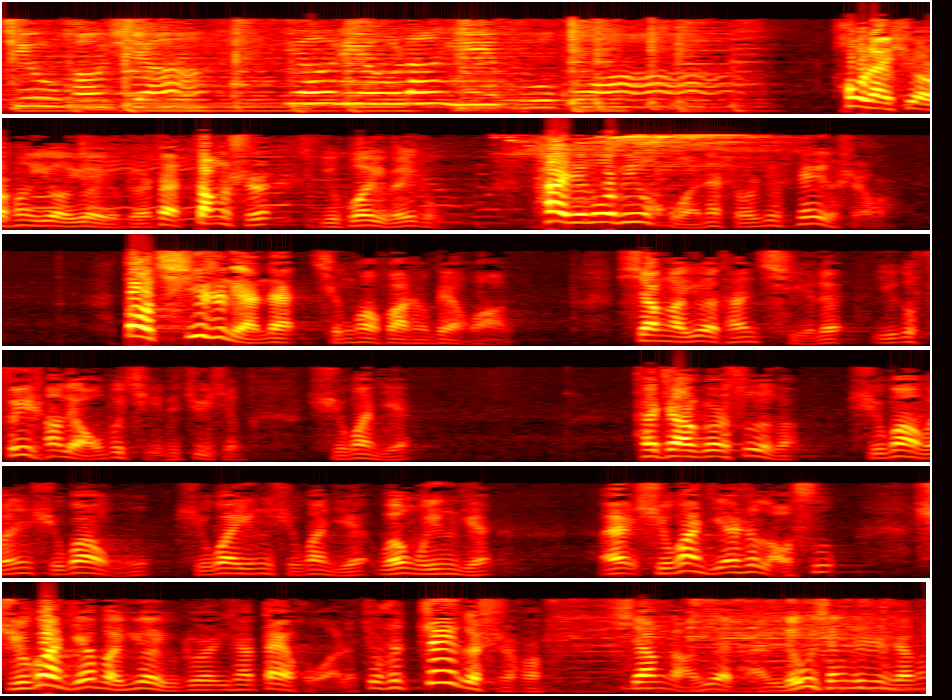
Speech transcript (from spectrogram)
就好像要流浪一幅画。后来徐小凤也有粤语歌，但当时以国语为主。泰迪罗宾火那时候就是这个时候，到七十年代情况发生变化了，香港乐坛起了一个非常了不起的巨星许冠杰，他家哥四个：许冠文、许冠武、许冠英、许冠杰，文武英杰。哎，许冠杰是老四，许冠杰把粤语歌一下带火了。就是这个时候，香港乐坛流行的是什么？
